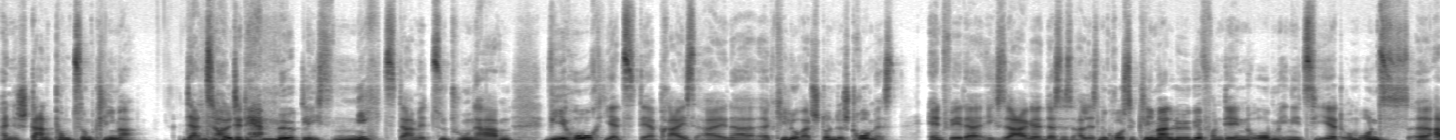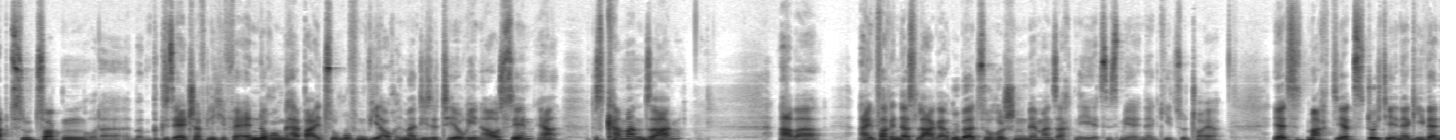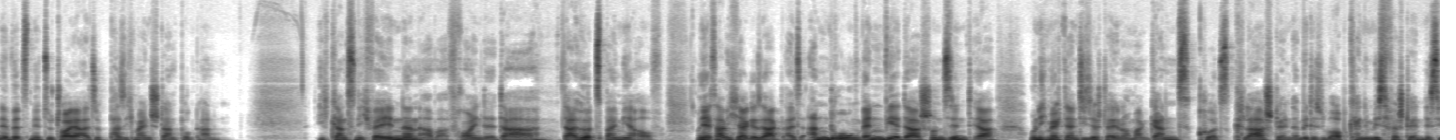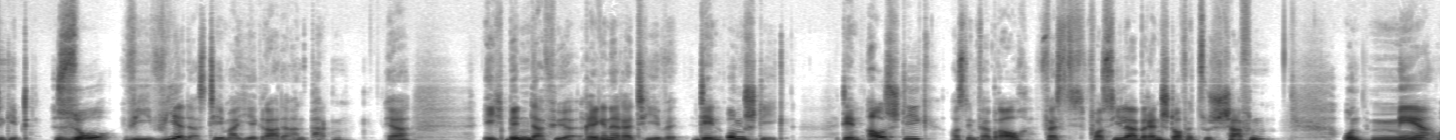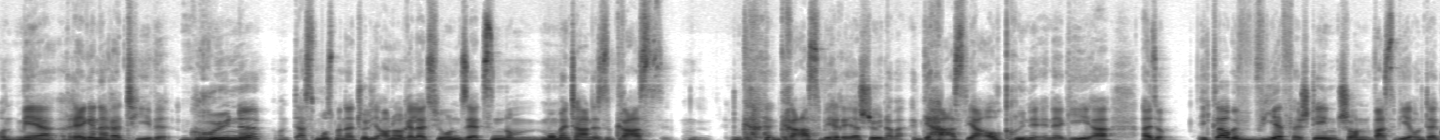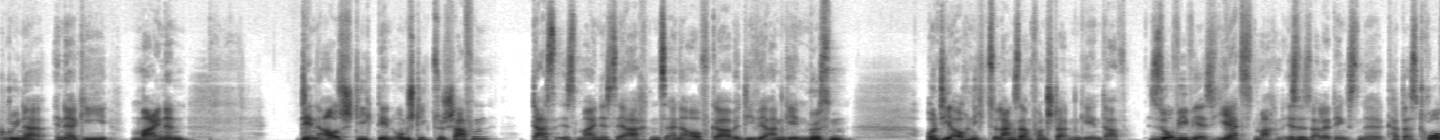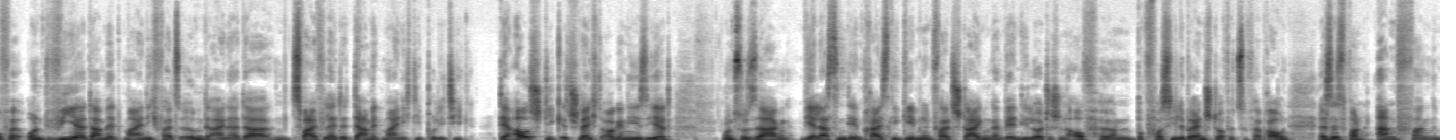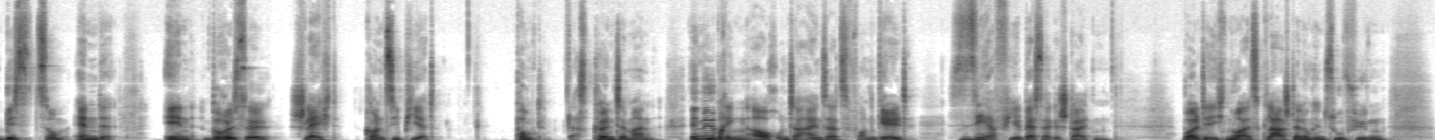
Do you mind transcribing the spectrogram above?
einen Standpunkt zum Klima, dann sollte der möglichst nichts damit zu tun haben, wie hoch jetzt der Preis einer äh, Kilowattstunde Strom ist. Entweder ich sage, das ist alles eine große Klimalüge, von denen oben initiiert, um uns äh, abzuzocken oder gesellschaftliche Veränderungen herbeizurufen, wie auch immer diese Theorien aussehen. Ja, das kann man sagen. Aber einfach in das Lager rüber zu huschen, wenn man sagt, nee, jetzt ist mir Energie zu teuer. Jetzt macht jetzt durch die Energiewende wird es mir zu teuer, also passe ich meinen Standpunkt an. Ich kann es nicht verhindern, aber Freunde, da, da hört es bei mir auf. Und jetzt habe ich ja gesagt, als Androhung, wenn wir da schon sind, ja, und ich möchte an dieser Stelle nochmal ganz kurz klarstellen, damit es überhaupt keine Missverständnisse gibt. So wie wir das Thema hier gerade anpacken, ja, ich bin dafür, regenerative, den Umstieg, den Ausstieg aus dem Verbrauch fossiler Brennstoffe zu schaffen und mehr und mehr regenerative Grüne, und das muss man natürlich auch noch in Relation setzen. Momentan ist Gras, Gras wäre ja schön, aber Gas ja auch grüne Energie, ja. Also, ich glaube, wir verstehen schon, was wir unter grüner Energie meinen. Den Ausstieg, den Umstieg zu schaffen, das ist meines Erachtens eine Aufgabe, die wir angehen müssen und die auch nicht zu langsam vonstatten gehen darf. So wie wir es jetzt machen, ist es allerdings eine Katastrophe. Und wir, damit meine ich, falls irgendeiner da einen Zweifel hätte, damit meine ich die Politik. Der Ausstieg ist schlecht organisiert. Und zu sagen, wir lassen den Preis gegebenenfalls steigen, dann werden die Leute schon aufhören, fossile Brennstoffe zu verbrauchen. Es ist von Anfang bis zum Ende in Brüssel schlecht konzipiert. Punkt. Das könnte man im Übrigen auch unter Einsatz von Geld sehr viel besser gestalten wollte ich nur als Klarstellung hinzufügen,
